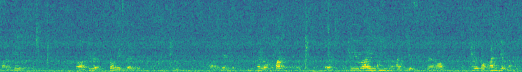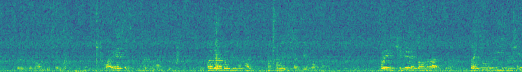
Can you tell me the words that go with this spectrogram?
反 A 手啊，这个动力是在这里，反 A 手，那个快，对吧？Q I E D 是按键，对哈，它是从按键嘛，对，从那里升，反 A 手是从按键，换句话说就是它它不会去改变状态，所以你前面的状态在输入一之前，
